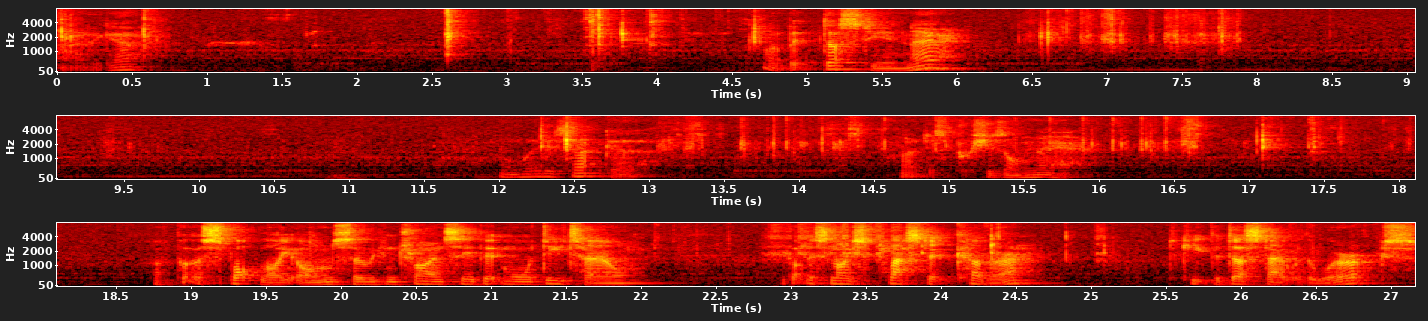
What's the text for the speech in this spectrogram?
There we go. A bit dusty in there. Well, where does that go? That just pushes on there. I've put a spotlight on so we can try and see a bit more detail. We've got this nice plastic cover to keep the dust out of the works.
